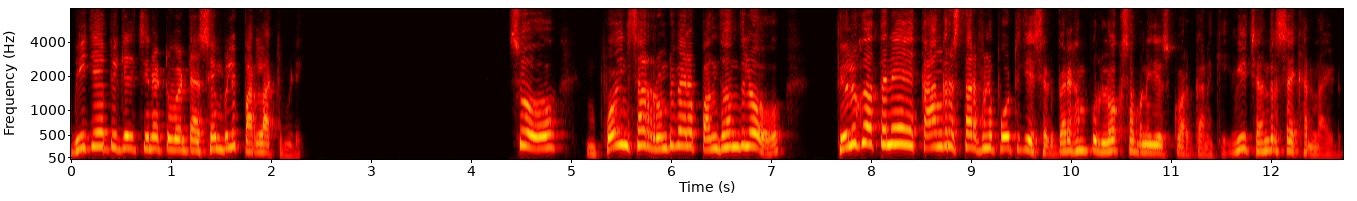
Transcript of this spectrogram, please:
బీజేపీ గెలిచినటువంటి అసెంబ్లీ పర్లాకిమిడి. సో పోయినసారి రెండు వేల పంతొమ్మిదిలో తెలుగు అతనే కాంగ్రెస్ తరఫున పోటీ చేశాడు బెరహంపూర్ లోక్సభ నియోజకవర్గానికి వి. చంద్రశేఖర్ నాయుడు.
